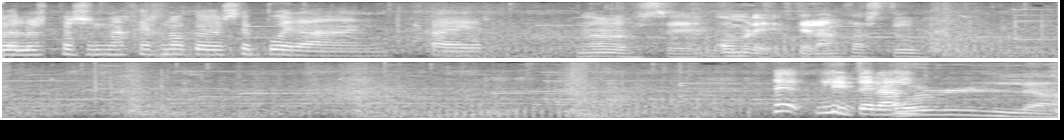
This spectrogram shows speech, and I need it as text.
Pero los personajes no que se puedan caer. No lo sé. Hombre, te lanzas tú. Literal. ¡Hola!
